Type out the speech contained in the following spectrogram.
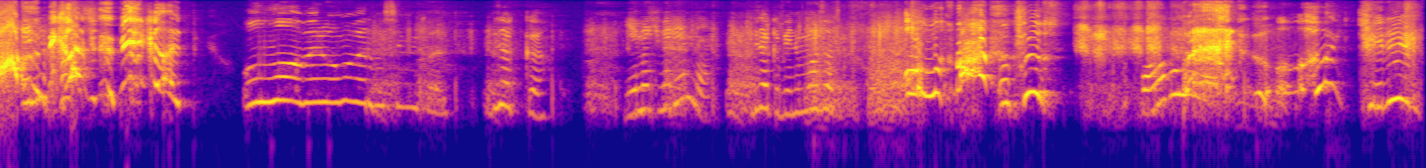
Aa, bir kalp, bir kalp. Allah belamı vermesin bir kalp. Bir dakika. Yemek vereyim mi? Bir dakika benim var zaten. Allah! Aa! Öküz. Bana bak. Kerim!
